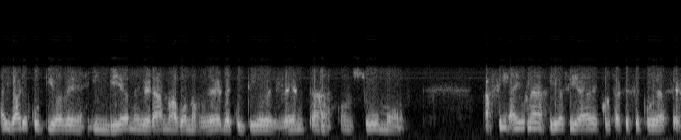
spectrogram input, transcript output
hay varios cultivos de invierno y verano, abonos verdes, cultivos de renta, consumo. Así hay una diversidad de cosas que se puede hacer.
